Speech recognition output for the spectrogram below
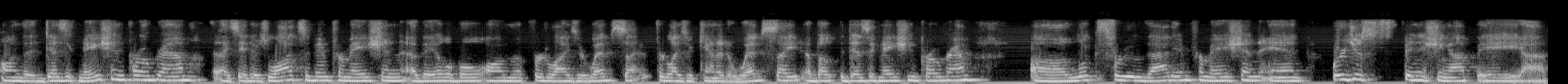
on the designation program. I say there's lots of information available on the fertilizer website, Fertilizer Canada website about the designation program. Uh, look through that information, and we're just finishing up a, uh,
